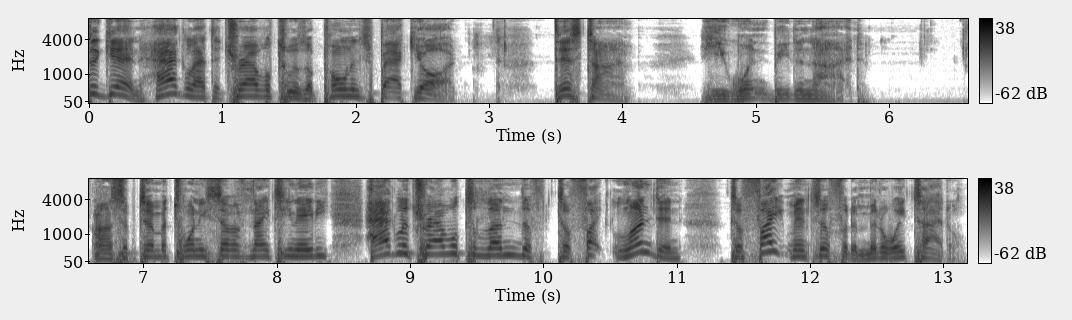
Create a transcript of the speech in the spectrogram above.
again, Hagler had to travel to his opponent's backyard. This time, he wouldn't be denied. On September 27, 1980, Hagler traveled to London to, fight London to fight Minter for the middleweight title.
